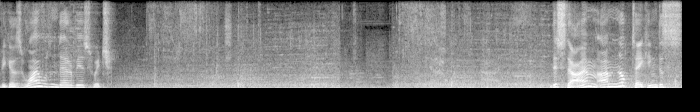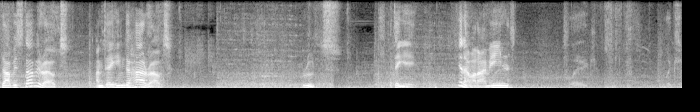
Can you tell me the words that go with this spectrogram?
Because why wouldn't there be a switch? This time, I'm not taking the stabby stabby route. I'm taking the high route. Route. Thingy. You know what I mean. Plague. Elixir.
